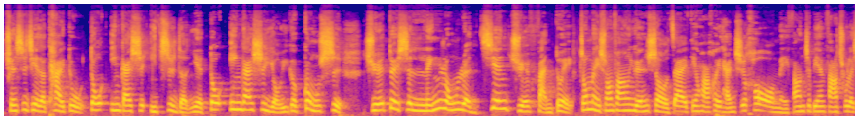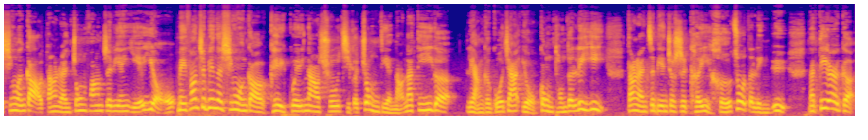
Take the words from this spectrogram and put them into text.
全世界的态度都应该是是一致的，也都应该是有一个共识，绝对是零容忍，坚决反对。中美双方元首在电话会谈之后，美方这边发出了新闻稿，当然中方这边也有。美方这边的新闻稿可以归纳出几个重点呢？那第一个。两个国家有共同的利益，当然这边就是可以合作的领域。那第二个，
